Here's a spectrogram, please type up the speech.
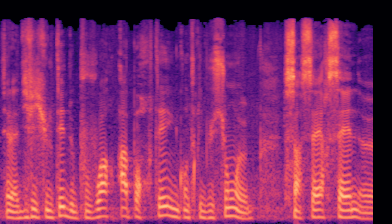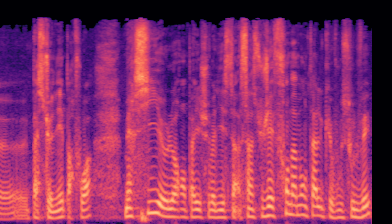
C'est la difficulté de pouvoir apporter une contribution euh, sincère, saine, euh, passionnée parfois. Merci euh, Laurent Paillet-Chevalier. C'est un, c'est un sujet fondamental que vous soulevez.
